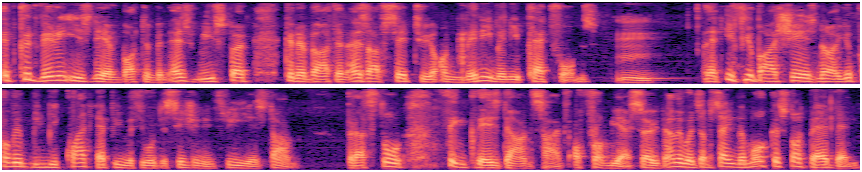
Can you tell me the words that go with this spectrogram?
it could very easily have bottomed. And as we've spoken about, and as I've said to you on many many platforms, that if you buy shares now, you'll probably be quite happy with your decision in three years' time. But I still think there's downside from here. So in other words, I'm saying the market's not bad then.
